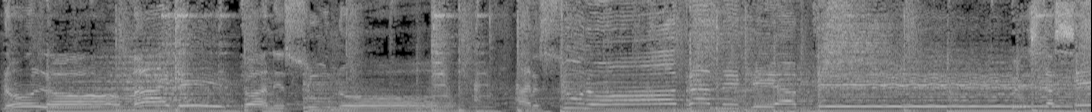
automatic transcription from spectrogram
non l'ho mai detto a nessuno, a nessuno tranne che a te. Questa sera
